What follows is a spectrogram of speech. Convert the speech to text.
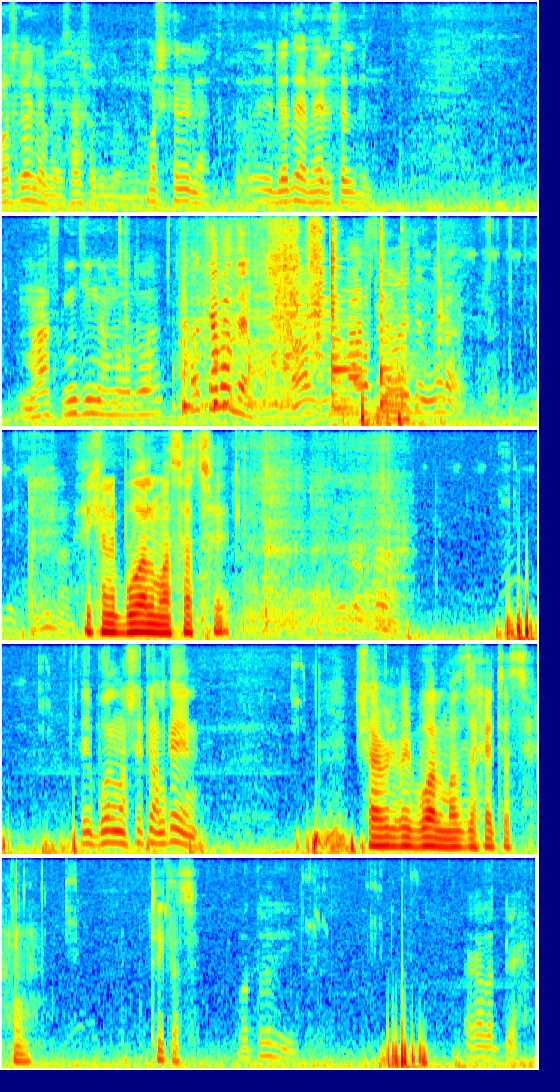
মস্কাই নেবে শাশুড়ি তো। মুশকিল না এটা দেন এটা সেল দেন। মাছ কিনছি না আমরা ওটা আর খাবার দেন। এখানে বোয়াল মাছ আছে। এই বোয়াল মাছ একটু আলকাইন সাহেব ভাই বোয়াল মাছ দেখাইতেছে। হুম ঠিক আছে। কত এক হাজার টাকা এক হাজার টাকা ছিল না ভাই চলছে না পাইছেন হ্যাঁ ভাই আগের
